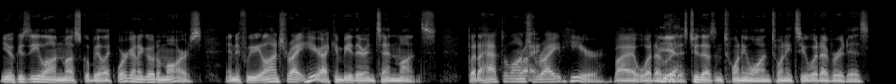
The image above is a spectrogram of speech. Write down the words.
You know, because Elon Musk will be like, we're going to go to Mars. And if we launch right here, I can be there in 10 months. But I have to launch Right. right, here by whatever Yeah. it is 2021, 22, whatever it is.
